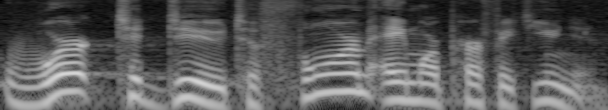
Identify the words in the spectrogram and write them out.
work to do to form a more perfect union.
